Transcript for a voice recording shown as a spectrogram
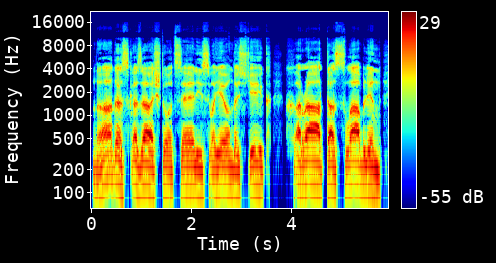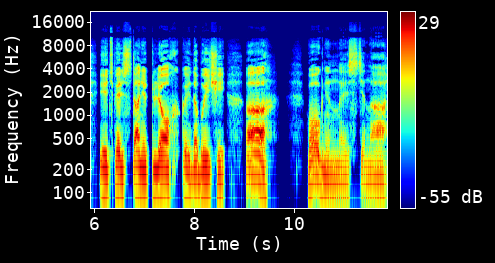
Надо сказать, что цели своей он достиг, Харат ослаблен и теперь станет легкой добычей. А, огненная стена!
